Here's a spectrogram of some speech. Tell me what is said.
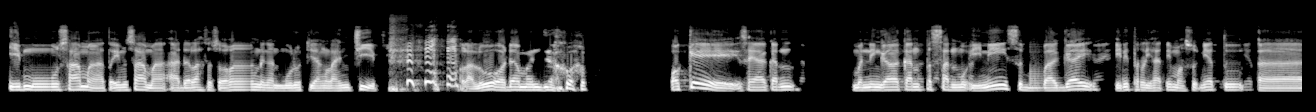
Imu sama atau Im sama adalah seseorang dengan mulut yang lancip? Lalu Oda menjawab, Oke, saya akan meninggalkan pesanmu ini sebagai ini terlihat nih maksudnya tuh eh,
